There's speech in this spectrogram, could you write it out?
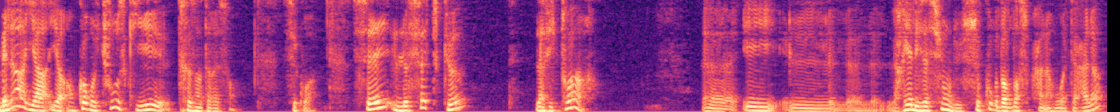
Mais là, il y, a, encore autre chose qui est très intéressant. C'est quoi? C'est le fait que la victoire euh, et la réalisation du secours d'Allah subhanahu wa ta'ala,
